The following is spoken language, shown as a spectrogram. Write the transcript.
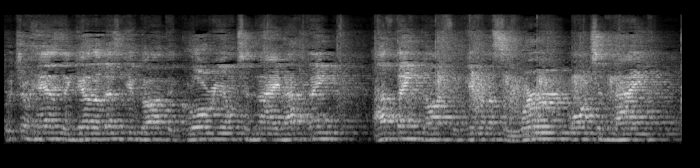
put your hands together. Let's give God the glory on tonight. I thank, I thank God for giving us a word on tonight.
